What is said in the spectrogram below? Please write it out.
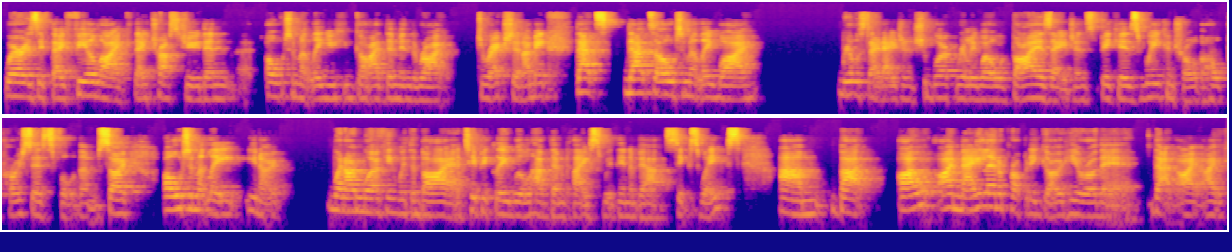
Whereas if they feel like they trust you, then ultimately you can guide them in the right direction. I mean, that's that's ultimately why real estate agents should work really well with buyers agents because we control the whole process for them. So ultimately, you know, when I'm working with a buyer, typically we'll have them placed within about six weeks. Um, but I, I may let a property go here or there that I, I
